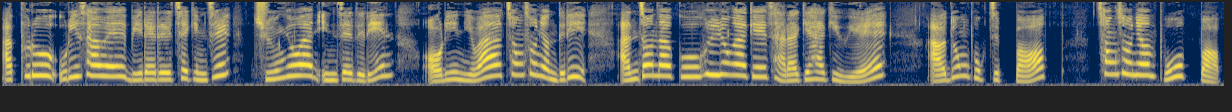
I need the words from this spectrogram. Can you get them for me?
앞으로 우리 사회의 미래를 책임질 중요한 인재들인 어린이와 청소년들이 안전하고 훌륭하게 자라게 하기 위해 아동복지법, 청소년보호법,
